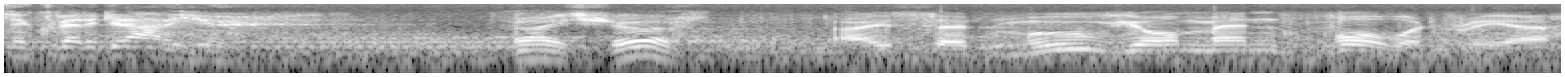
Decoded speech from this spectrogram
Think we better get out of here. Right, sure. I said move your men forward, Rhea.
